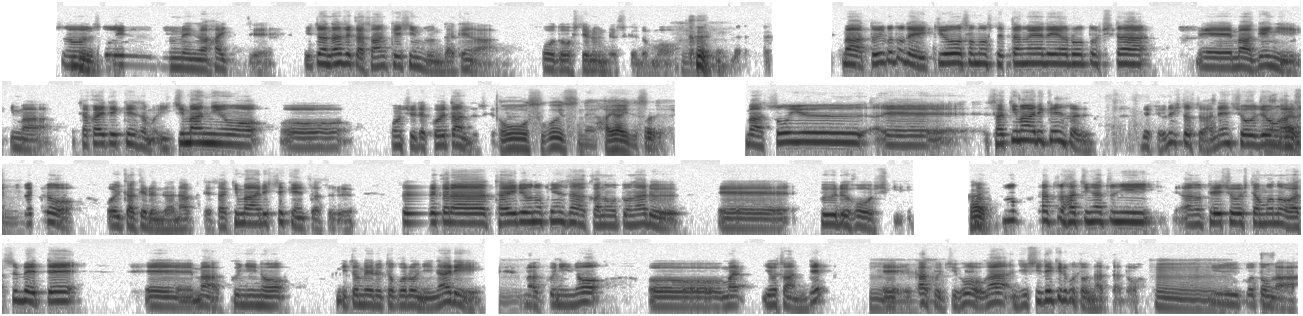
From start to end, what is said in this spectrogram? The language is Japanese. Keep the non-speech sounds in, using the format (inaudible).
そううんそういう文面が入って、実はなぜか産経新聞だけが報道してるんですけども。(laughs) まあ、ということで、一応、その世田谷でやろうとした、えーまあ、現に今、社会的検査も1万人をお今週で超えたんですけど、おお、すごいですね。早いですね。まあ、そういう、えー先回り検査ですよね、一つはね、症状がある人だけを追いかけるんではなくて、先回りして検査する、それから大量の検査が可能となる、えープール方式、はい。この2つ、8月にあの提唱したものはすべて、えーまあ、国の認めるところになり、まあ、国の、おーまあ、予算で、うんえー各地方が実施できることになったとうんいうことが、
